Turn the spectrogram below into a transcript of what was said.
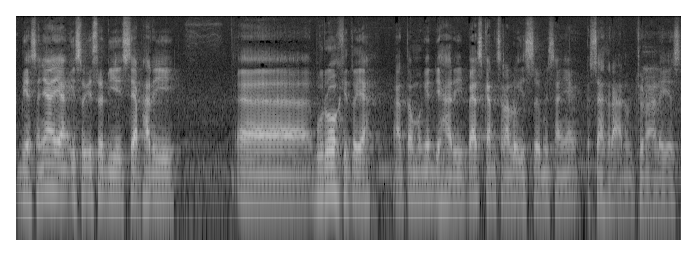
biasanya yang isu-isu di setiap hari uh, buruh gitu ya atau mungkin di hari pers kan selalu isu misalnya kesejahteraan jurnalis.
